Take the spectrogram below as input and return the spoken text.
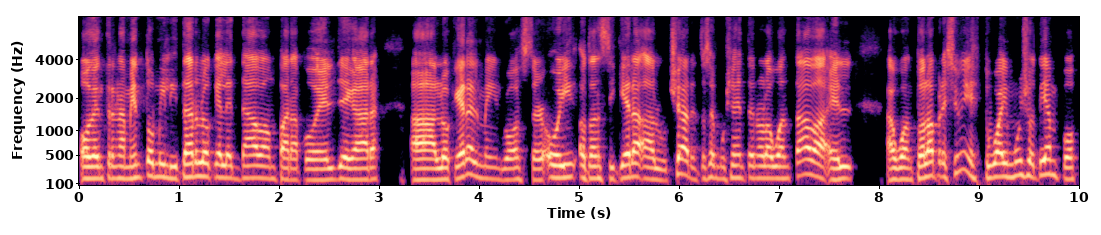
o de entrenamiento militar lo que les daban para poder llegar a lo que era el main roster o, o tan siquiera a luchar. Entonces mucha gente no lo aguantaba. Él aguantó la presión y estuvo ahí mucho tiempo.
